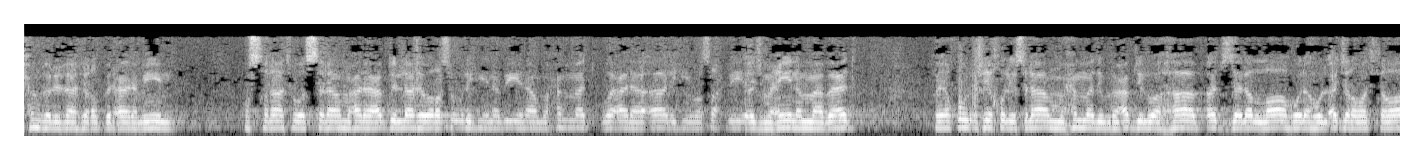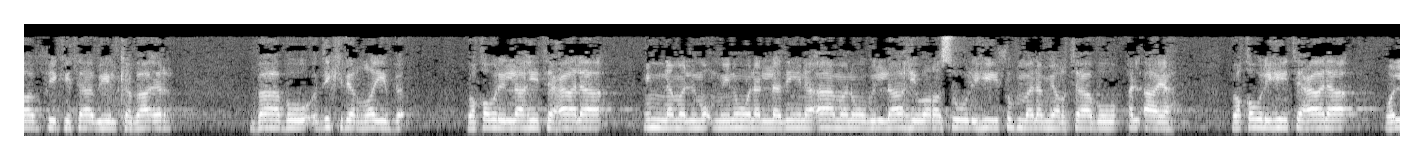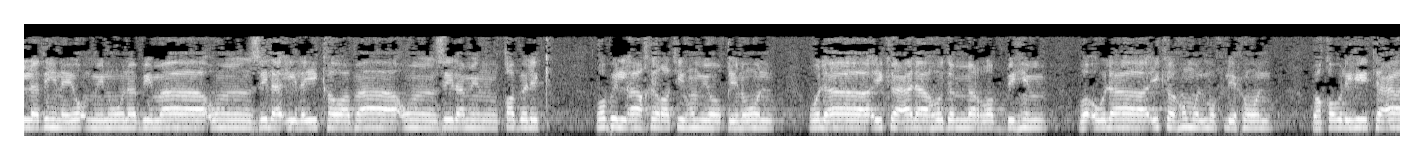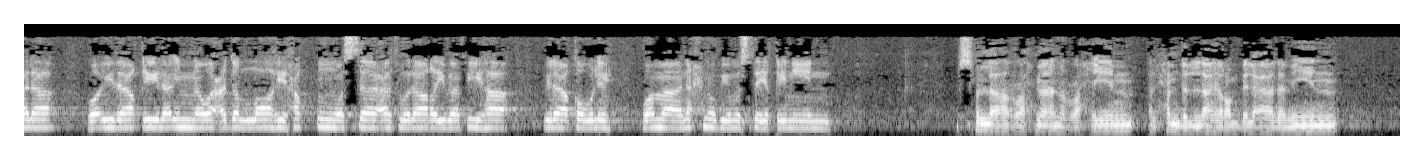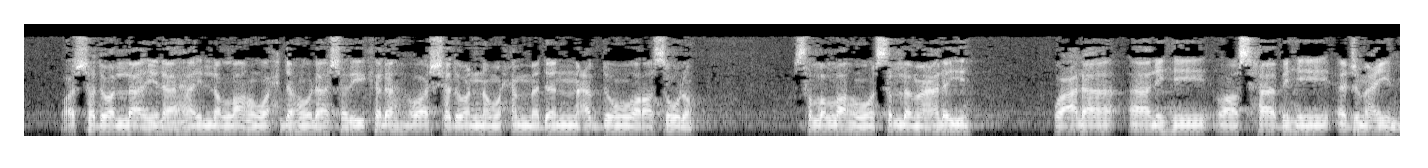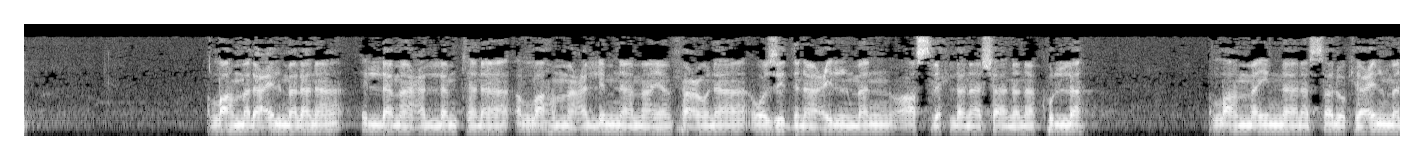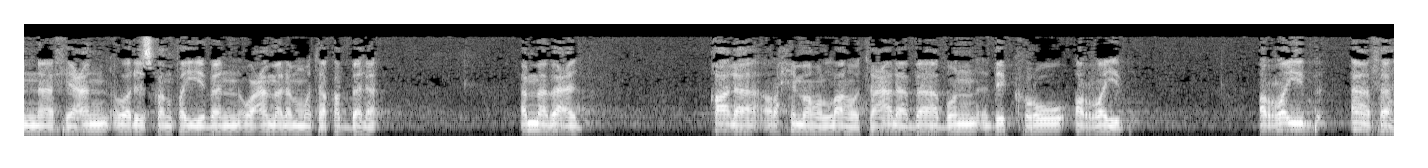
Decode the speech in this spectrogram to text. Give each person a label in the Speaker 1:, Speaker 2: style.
Speaker 1: الحمد لله رب العالمين والصلاة والسلام على عبد الله ورسوله نبينا محمد وعلى آله وصحبه أجمعين أما بعد فيقول شيخ الإسلام محمد بن عبد الوهاب أجزل الله له الأجر والثواب في كتابه الكبائر باب ذكر الريب وقول الله تعالى إنما المؤمنون الذين آمنوا بالله ورسوله ثم لم يرتابوا الآية وقوله تعالى والذين يؤمنون بما أنزل إليك وما أنزل من قبلك وبالآخرة هم يوقنون. أولئك على هدى من ربهم وأولئك هم المفلحون. وقوله تعالى وإذا قيل إن وعد الله حق والساعة لا ريب فيها إلى قوله وما نحن بمستيقنين.
Speaker 2: بسم الله الرحمن الرحيم. الحمد لله رب العالمين. وأشهد أن لا إله إلا الله وحده لا شريك له وأشهد أن محمدا عبده ورسوله صلى الله وسلم عليه وعلى آله وأصحابه أجمعين. اللهم لا علم لنا إلا ما علمتنا اللهم علمنا ما ينفعنا وزدنا علما وأصلح لنا شأننا كله اللهم إنا نسألك علما نافعا ورزقا طيبا وعملا متقبلا. أما بعد قال رحمه الله تعالى باب ذكر الريب. الريب آفة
